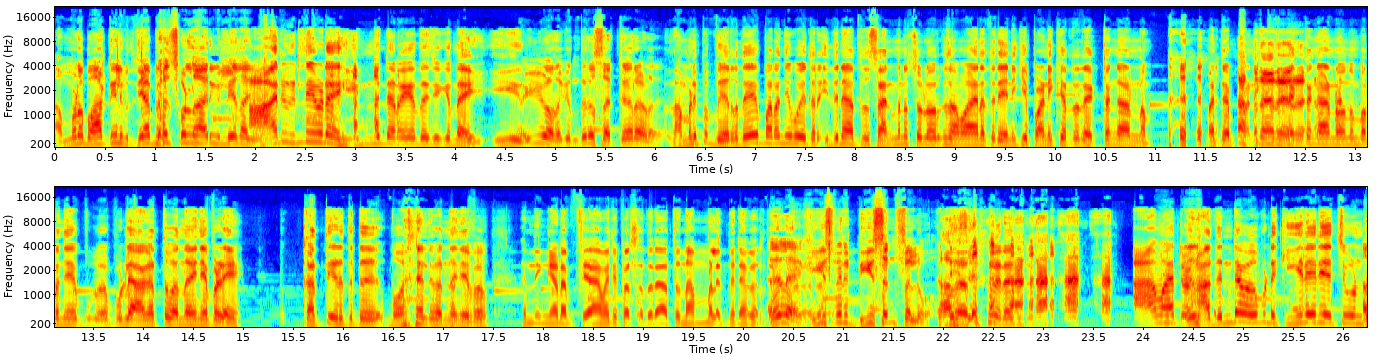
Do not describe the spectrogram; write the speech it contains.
നമ്മുടെ പാർട്ടിയിൽ വിദ്യാഭ്യാസമുള്ള ആരും ഇല്ലേ ആരും ഇല്ല ഇവിടെ? ഇന്നിന്റെ അറിയാതെ ഈ അയ്യോ അതൊക്കെ എന്തൊരു സറ്റേറാണ് നമ്മളിപ്പോ വെറുതെ പറഞ്ഞു പോയി. ഇതിനകത്ത് സന്മനസ്സുള്ളവർക്ക് സമാധാനത്തിന് എനിക്ക് പണിക്കരുടെ രക്തം കാണണം. മറ്റേ പണിക്കരുടെ. രക്തം കാണണമെന്നും പറഞ്ഞ് പുള്ളി അകത്ത് വന്നു കഴിഞ്ഞപ്പോഴേ കത്തി എടുത്തിട്ട് മോഹൻലാൽ വന്നു കഴിഞ്ഞപ്പം നിങ്ങളുടെ ഫാമിലി പ്രശ്നത്തിനകത്ത് നമ്മൾ എന്തിനാ വരുന്നത് വെറുതെ ഹീസ് വെരി ഡീസന്റ് ഫെല്ലോ ആ മാറ്റം അതിന്റെ വകുപ്പിട്ട് കീലേരി അച്ചുണ്ട്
